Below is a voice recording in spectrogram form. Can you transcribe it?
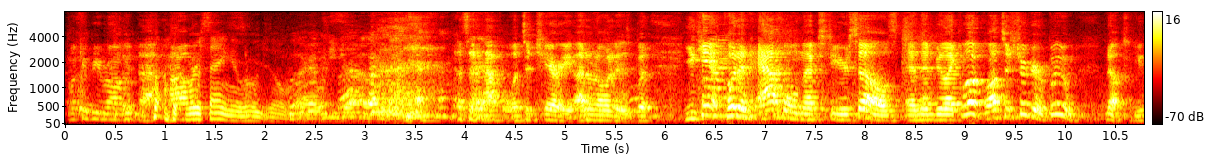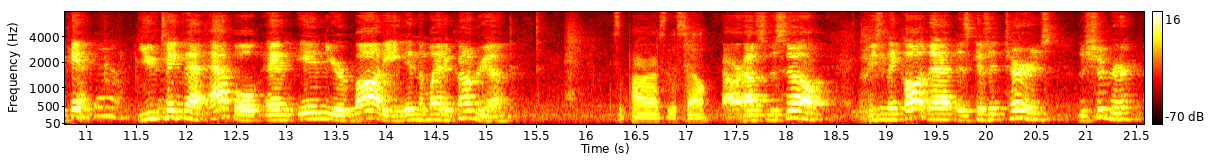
What could be wrong with that? How- We're saying it. we're That's an apple. It's a cherry. I don't know what it is, but you can't put an apple next to yourselves and then be like, look, lots of sugar, boom. No, you can't. You take that apple and in your body, in the mitochondria, It's the powerhouse of the cell. powerhouse of the cell, the reason they call it that is because it turns the sugar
